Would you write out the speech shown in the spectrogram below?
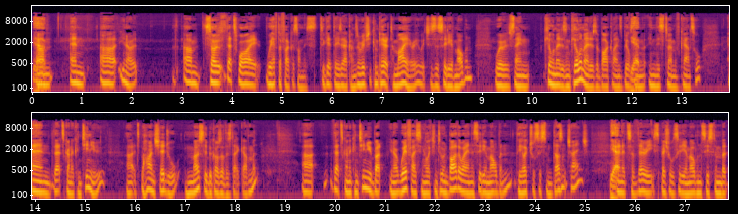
Yeah, Um, and uh, you know, um, so that's why we have to focus on this to get these outcomes. And if you compare it to my area, which is the city of Melbourne, where we've seen kilometres and kilometres of bike lanes built Yep. in, in this term of council, and that's going to continue. Uh, it's behind schedule, mostly because of the state government. Uh, that's going to continue, but you know we're facing election two. And by the way, in the city of Melbourne, the electoral system doesn't change. Yeah. And it's a very special City of Melbourne system, but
